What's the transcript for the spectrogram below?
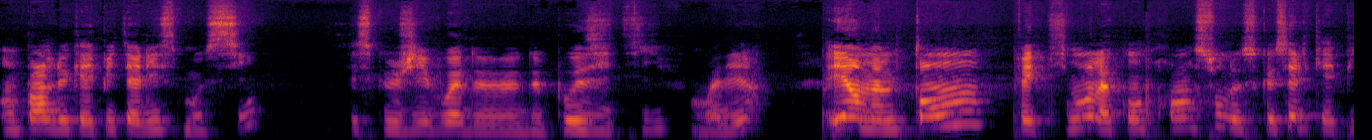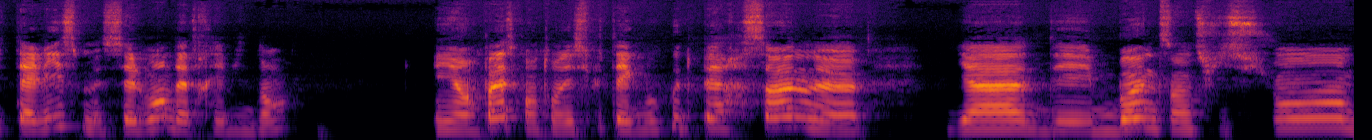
on parle de capitalisme aussi. C'est ce que j'y vois de, positif, on va dire. Et en même temps, effectivement, la compréhension de ce que c'est le capitalisme, c'est loin d'être évident. Et en fait, quand on discute avec beaucoup de personnes, euh, il y a des bonnes intuitions,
